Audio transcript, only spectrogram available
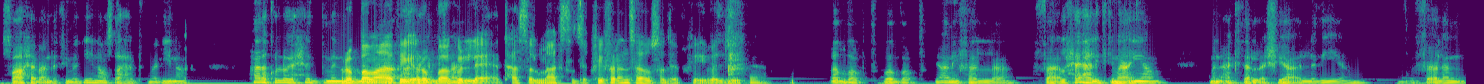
صاحب عندك في مدينة وصاحب في مدينة. هذا كله يحد من ربما في أوروبا كلها تحصل معك صديق في فرنسا وصديق في بلجيكا. بالضبط بالضبط. يعني فال... فالحياة الاجتماعية من أكثر الأشياء الذي فعلا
